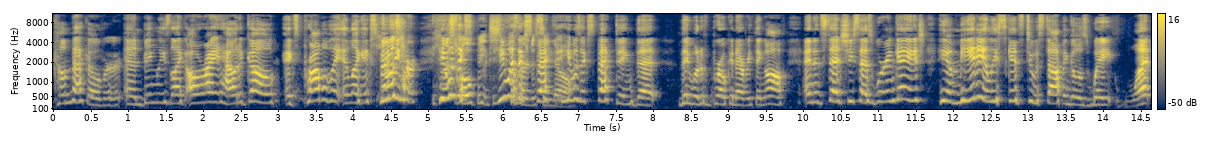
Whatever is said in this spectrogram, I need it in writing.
come back over, and Bingley's like, "All right, how'd it go?" Ex- probably like expecting her. he was hoping ex- he was for her to say expect- no. He was expecting that they would have broken everything off, and instead she says, "We're engaged." He immediately skids to a stop and goes, "Wait, what?"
